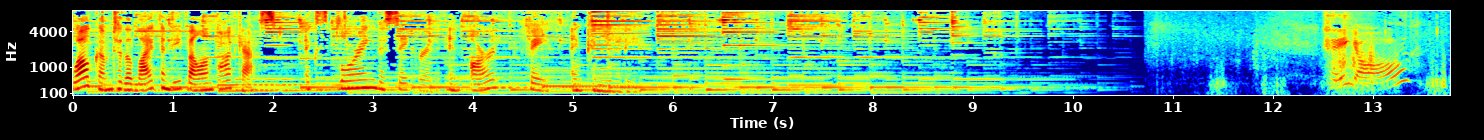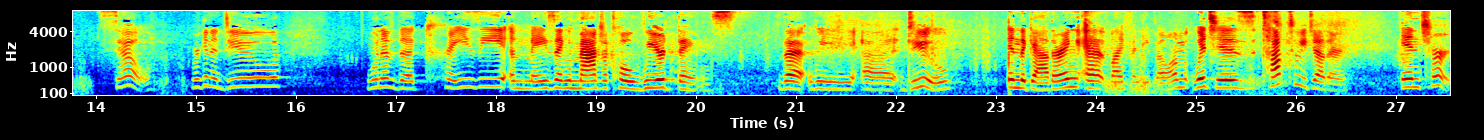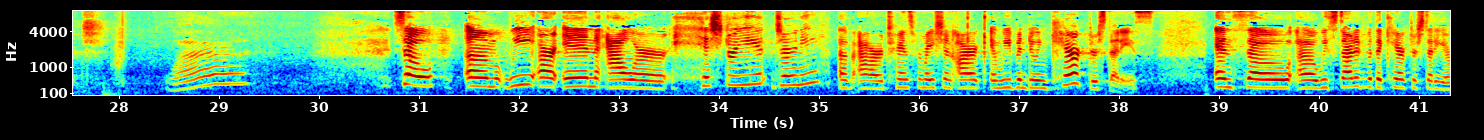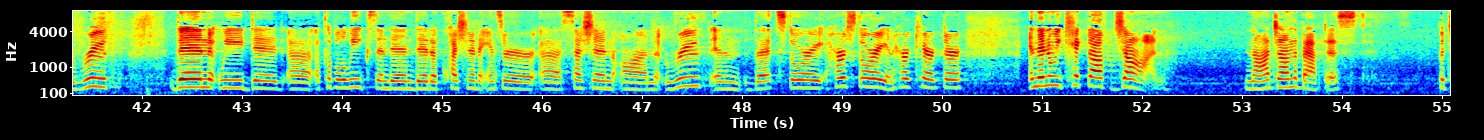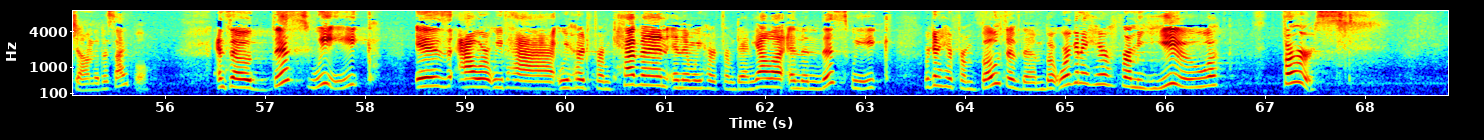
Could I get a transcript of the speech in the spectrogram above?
Welcome to the Life in Deep Ellum podcast, exploring the sacred in art, faith, and community. Hey, y'all. So, we're going to do one of the crazy, amazing, magical, weird things that we uh, do in the gathering at Life in Deep Ellum, which is talk to each other in church. What? So, um, we are in our history journey of our transformation arc, and we've been doing character studies. And so, uh, we started with a character study of Ruth. Then we did uh, a couple of weeks and then did a question and answer uh, session on Ruth and that story, her story and her character. And then we kicked off John, not John the Baptist, but John the disciple. And so this week is our we've had we heard from Kevin and then we heard from Daniela and then this week we're going to hear from both of them, but we're going to hear from you first.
